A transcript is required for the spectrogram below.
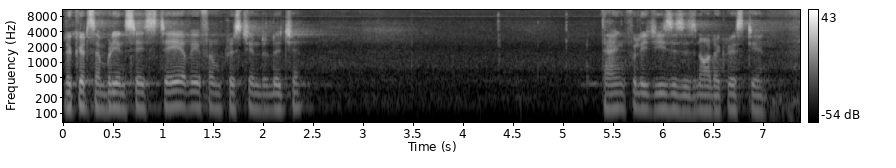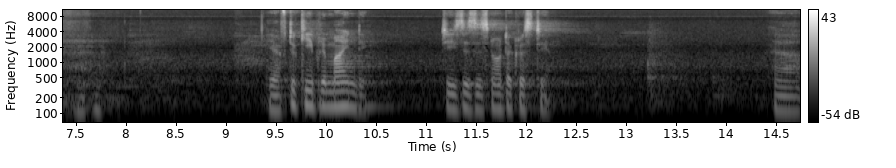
Look at somebody and say, Stay away from Christian religion. Thankfully, Jesus is not a Christian. you have to keep reminding Jesus is not a Christian. Uh,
